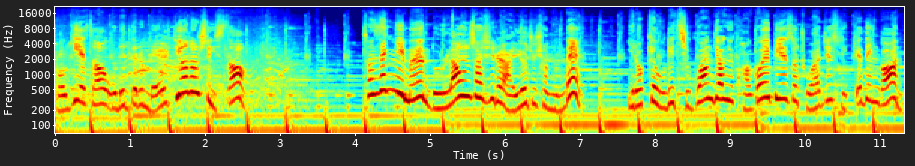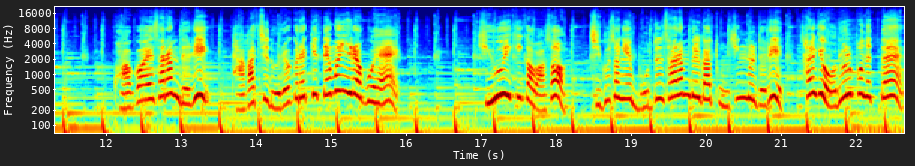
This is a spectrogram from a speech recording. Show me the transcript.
거기에서 우리들은 매일 뛰어놀 수 있어. 선생님은 놀라운 사실을 알려주셨는데 이렇게 우리 지구 환경이 과거에 비해서 좋아질 수 있게 된 건 과거의 사람들이 다 같이 노력을 했기 때문이라고 해. 기후위기가 와서 지구상의 모든 사람들과 동식물들이 살기 어려울 뻔했대.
